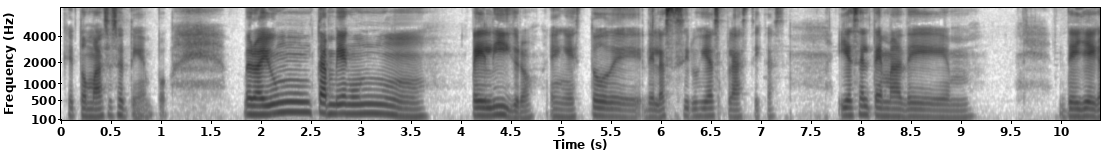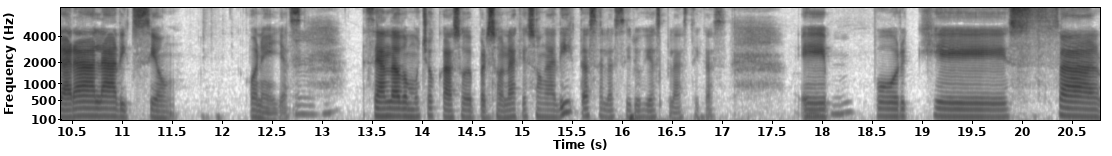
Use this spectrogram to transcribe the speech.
que tomarse ese tiempo. Pero hay un también un peligro en esto de, de las cirugías plásticas y es el tema de, de llegar a la adicción con ellas. Se han dado muchos casos de personas que son adictas a las cirugías plásticas. eh, Porque o sea,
